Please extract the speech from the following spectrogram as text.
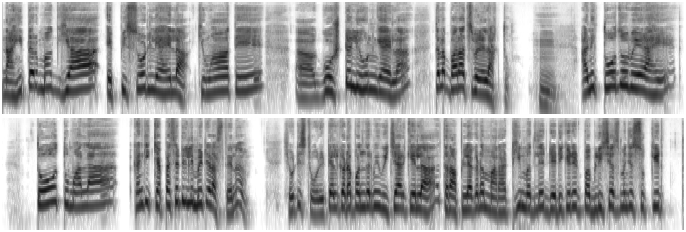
नाहीतर मग ह्या एपिसोड लिहायला किंवा ते गोष्ट लिहून घ्यायला त्याला बराच वेळ लागतो. आणि तो जो वेळ आहे तो तुम्हाला कारण की कॅपॅसिटी लिमिटेड असते ना. शेवटी स्टोरीटेलकडं पण जर मी विचार केला तर आपल्याकडं मराठीमधले डेडिकेटेड पब्लिशर्स म्हणजे सुकीर्त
